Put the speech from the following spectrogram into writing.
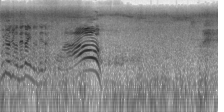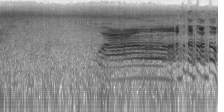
무늬오징어 내장입니다 내장 와우 와안 뜬다 안 떠 안 떠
